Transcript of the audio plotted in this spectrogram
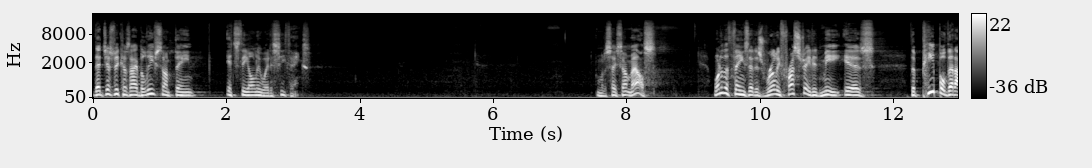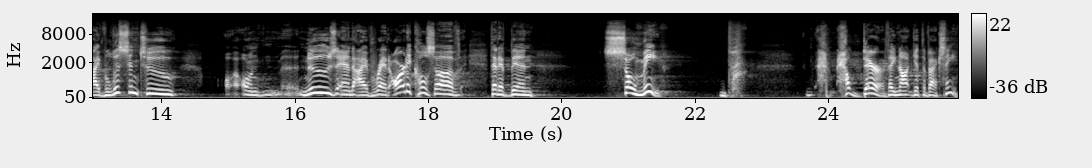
that just because I believe something, it's the only way to see things. I'm going to say something else. One of the things that has really frustrated me is the people that I've listened to on news and I've read articles of that have been so mean. How dare they not get the vaccine?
